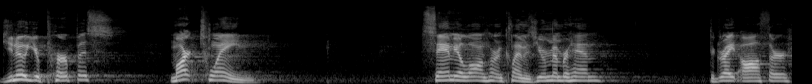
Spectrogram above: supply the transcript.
Do you know your purpose? Mark Twain, Samuel Langhorne Clemens, you remember him? the great author,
